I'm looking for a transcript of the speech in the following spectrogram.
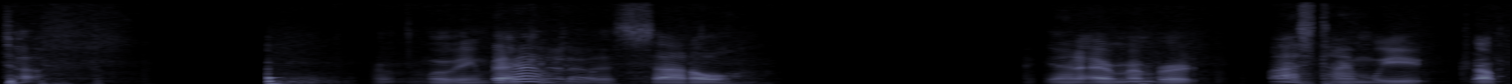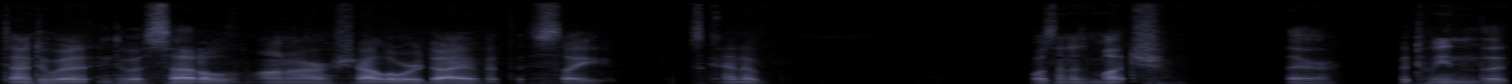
tough. Moving back into the saddle. Again, I remember last time we dropped down to a into a saddle on our shallower dive at the site. It was kind of wasn't as much there between the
